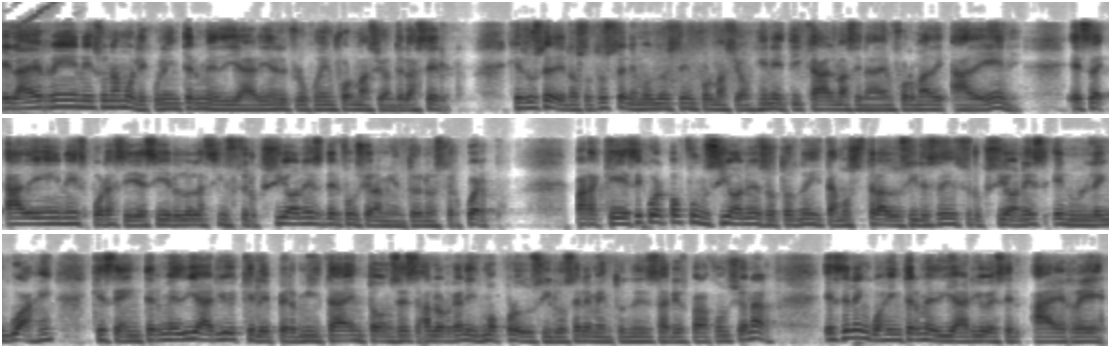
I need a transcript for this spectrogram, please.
El ARN es una molécula intermediaria en el flujo de información de la célula. ¿Qué sucede? Nosotros tenemos nuestra información genética almacenada en forma de ADN. Ese ADN es, por así decirlo, las instrucciones del funcionamiento de nuestro cuerpo. Para que ese cuerpo funcione, nosotros necesitamos traducir esas instrucciones en un lenguaje que sea intermediario y que le permita entonces al organismo producir los elementos necesarios para funcionar. Ese lenguaje intermediario es el ARN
